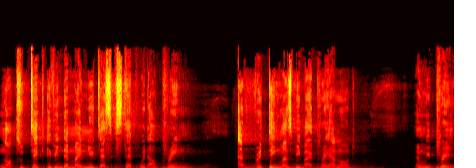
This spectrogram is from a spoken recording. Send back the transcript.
Not to take even the minutest step without praying. Everything must be by prayer, Lord. And we pray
